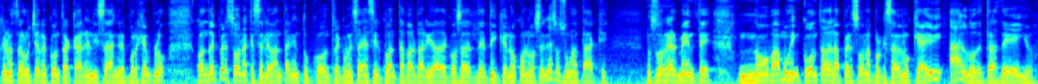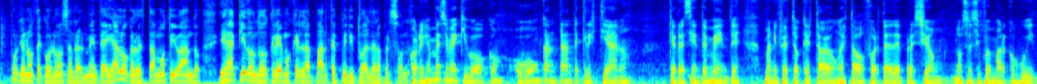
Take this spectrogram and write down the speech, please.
Que nuestra lucha no es contra carne ni sangre. Por ejemplo, cuando hay personas que se levantan en tu contra y comienzan a decir cuántas barbaridades de cosas de ti que no conocen, eso es un ataque. Nosotros realmente no vamos en contra de la persona porque sabemos que hay algo detrás de ellos, porque no te conocen realmente. Hay algo que lo está motivando y es aquí donde nosotros creemos que es la parte espiritual de la persona. Corrígeme si me equivoco. Hubo un cantante cristiano que recientemente manifestó que estaba en un estado fuerte de depresión. No sé si fue Marcos Witt.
